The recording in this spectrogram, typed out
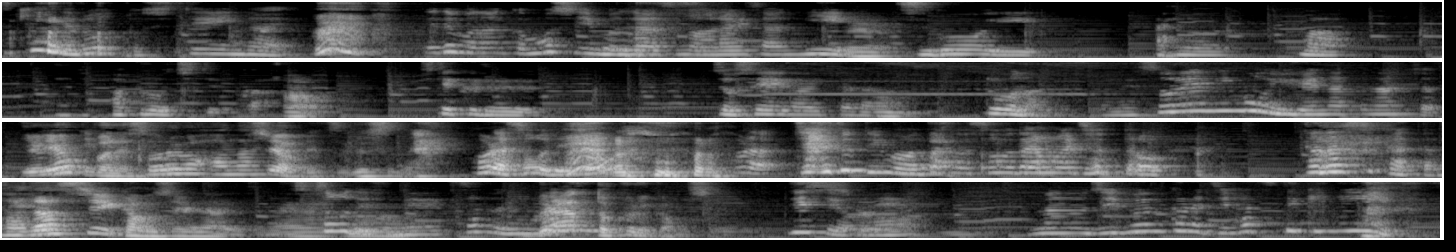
好きになろうとしていない。ででもなんかもしもじゃあその新井さんにええすごい、あの、まあ、アプローチというか、はしてくる女性がいたらどうなんですかね？それにもう揺れなくなっちゃって。いや、やっぱね、それは話は別ですね。ほら、そうでしょ？ほら、じゃあちょっと今私の相談はちょっと正しかったね。正しいかもしれないですね。そうですね。多分、うん。ぐらっとくるかもしれない。ですよね。あの自分から自発的に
